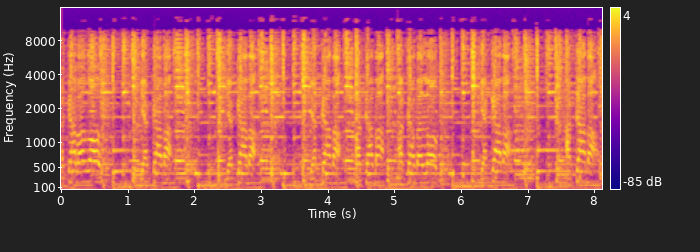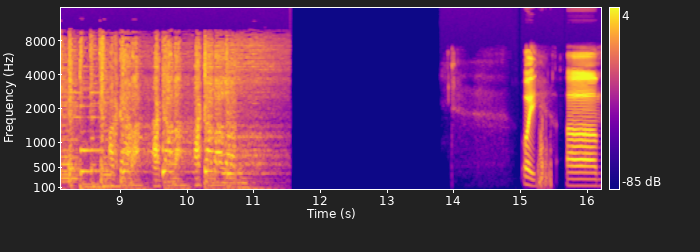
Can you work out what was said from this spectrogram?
Acaba logo. E acaba. E acaba. E acaba. Acaba. Acaba logo. E acaba. Acaba. Acaba. Acaba. Acaba logo. Oi, ahn,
